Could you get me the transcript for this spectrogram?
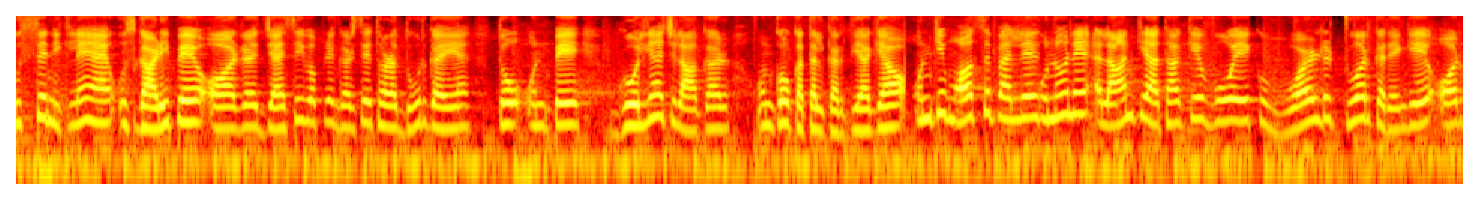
उससे निकले हैं उस गाड़ी पे, और जैसे ही वो अपने घर से थोड़ा दूर गए हैं तो उन पे गोलियाँ चलाकर उनको कत्ल कर दिया गया। उनकी मौत से पहले उन्होंने ऐलान किया था कि वो एक वर्ल्ड टूर करेंगे, और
